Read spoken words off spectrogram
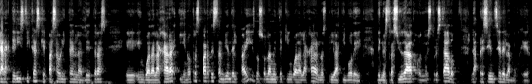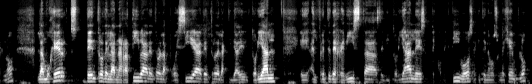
características que pasa ahorita en las letras eh, en Guadalajara y en otras partes también del país, no solamente aquí en Guadalajara, no es privativo de, de nuestra ciudad o nuestro estado, la presencia de la mujer, ¿no? La mujer dentro de la narrativa, dentro de la poesía, dentro de la actividad editorial, eh, al frente de revistas, de editoriales, de colectivos, aquí tenemos un ejemplo,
